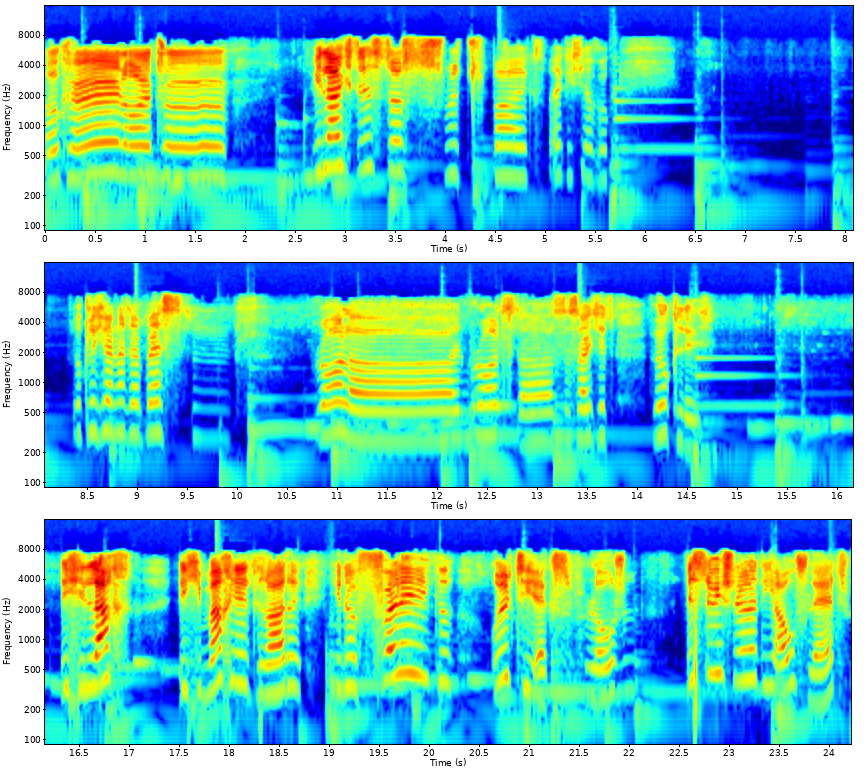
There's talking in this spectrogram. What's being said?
Okay, Leute. Wie leicht ist das mit Spike? Spike ist ja wirklich. Wirklich einer der besten Brawler in Brawl Stars. Das sage ich jetzt wirklich. Ich lach Ich mache hier gerade eine völlige Ulti-Explosion. Wisst ihr, wie schnell die auflädt?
